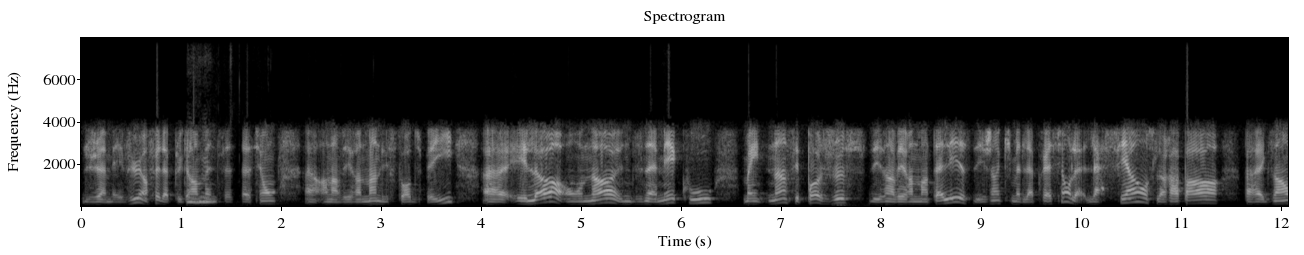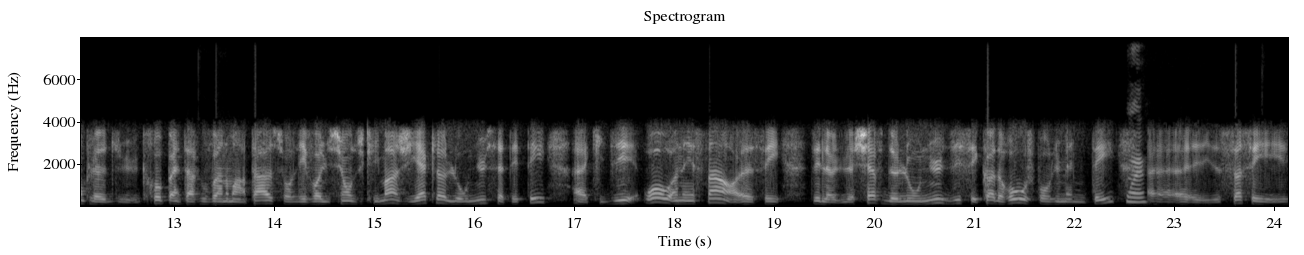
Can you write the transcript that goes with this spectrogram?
du jamais vu, en fait, la plus grande Mhm. manifestation euh, en environnement de l'histoire du pays. Euh, et là, on a une dynamique où maintenant, c'est pas juste des environnementalistes, des gens qui mettent de la pression. La, la science, le rapport, par exemple, du groupe intergouvernemental sur l'évolution du climat, GIEC, l'ONU cet été, euh, qui dit, wow, un instant, euh, c'est le, le chef de l'ONU dit c'est code rouge pour l'humanité. Ouais. Euh, ça, c'est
